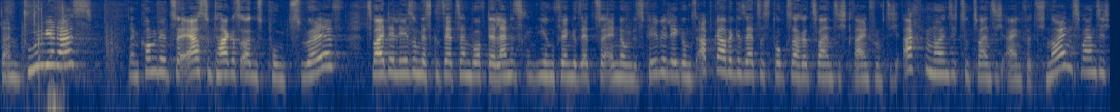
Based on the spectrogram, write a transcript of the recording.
Dann tun wir das. Dann kommen wir zuerst zu Tagesordnungspunkt 12, zweite Lesung des Gesetzentwurfs der Landesregierung für ein Gesetz zur Änderung des Fehlbelegungsabgabegesetzes, Drucksache 20-5398 zu 20-4129.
